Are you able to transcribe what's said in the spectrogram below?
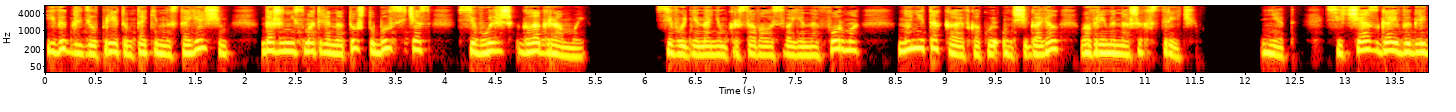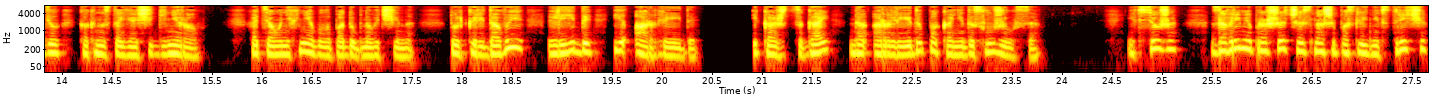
и выглядел при этом таким настоящим, даже несмотря на то, что был сейчас всего лишь голограммой. Сегодня на нем красовалась военная форма, но не такая, в какой он щеголял во время наших встреч. Нет, сейчас Гай выглядел как настоящий генерал, хотя у них не было подобного чина, только рядовые лейды и арлейды. И, кажется, Гай до арлейда пока не дослужился. И все же, за время, прошедшее с нашей последней встречи,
